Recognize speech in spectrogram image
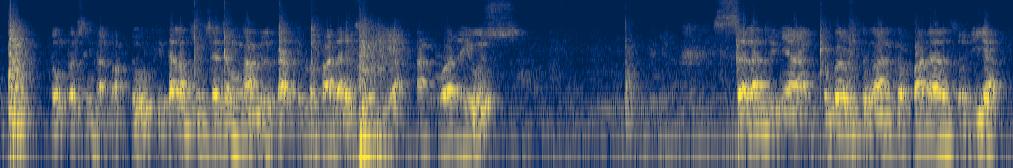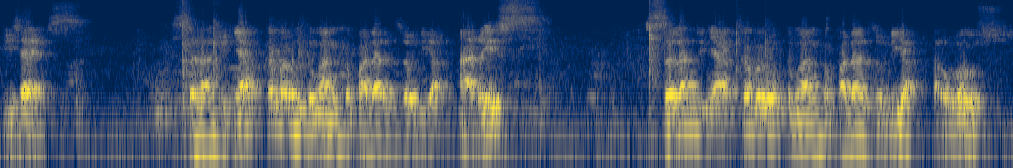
untuk persingkat waktu kita langsung saja mengambil kartu kepada zodiak Aquarius. Selanjutnya keberuntungan kepada zodiak Pisces selanjutnya keberuntungan kepada zodiak Aris selanjutnya keberuntungan kepada zodiak Taurus.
